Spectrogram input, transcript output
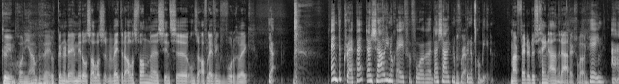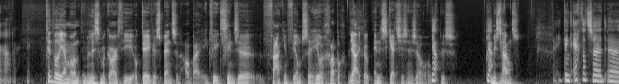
kun je hem gewoon niet we aanbevelen. kunnen er inmiddels alles. We weten er alles van eh, sinds eh, onze aflevering van vorige week. ja. En de crap, hè, daar zou je nog even voor, daar zou je het nog voor kunnen proberen. Maar verder dus geen aanrader gewoon. Geen aanrader. Ik vind het wel jammer, want Melissa McCarthy, Octavia Spencer, allebei. Ik vind, ik vind ze vaak in films eh, heel erg grappig. Ja, ik ook. En in sketches en zo ook. Ja. Dus Ja. gemiste Nou. kans. Ik denk echt dat ze, eh,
